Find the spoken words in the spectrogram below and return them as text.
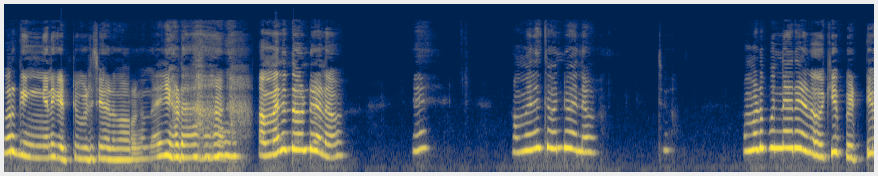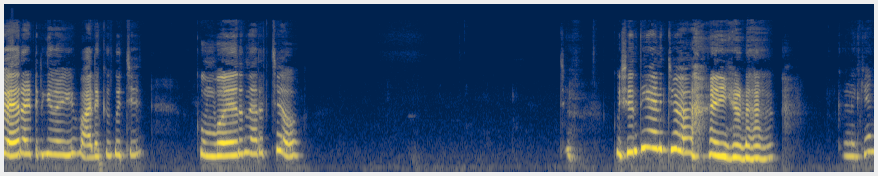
അവർക്ക് ഇങ്ങനെ കെട്ടിപ്പിടിച്ച് കിടന്നുറങ്ങുന്നത് അയ്യോടാ. അമ്മനെ തോണ്ടുവാണോ ഏ? അമ്മനെ തോണ്ടുവാനോ. നമ്മുടെ പുന്നേരെയാണോ? നോക്കിയ പെട്ടി വേറായിട്ടിരിക്കുന്ന പാലൊക്കെ കുച്ച് കുമ്പോയർ നിറച്ചോ ചോ. കുസൃതി കാണിച്ചു. അയ്യോടാ. കളിക്കാൻ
